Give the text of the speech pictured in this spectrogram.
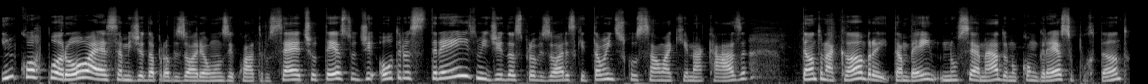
incorporou a essa medida provisória 1147 o texto de outras três medidas provisórias que estão em discussão aqui na casa, tanto na Câmara e também no Senado, no Congresso, portanto,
